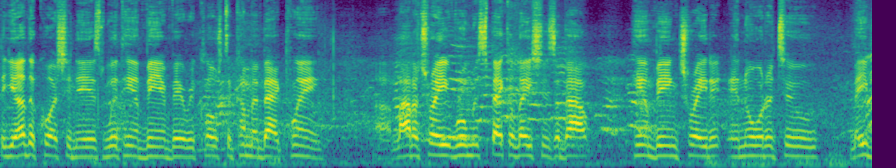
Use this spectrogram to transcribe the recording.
The other question is, with him being very close to coming back playing, uh, a lot of trade rumors, speculations about him being traded in order to maybe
